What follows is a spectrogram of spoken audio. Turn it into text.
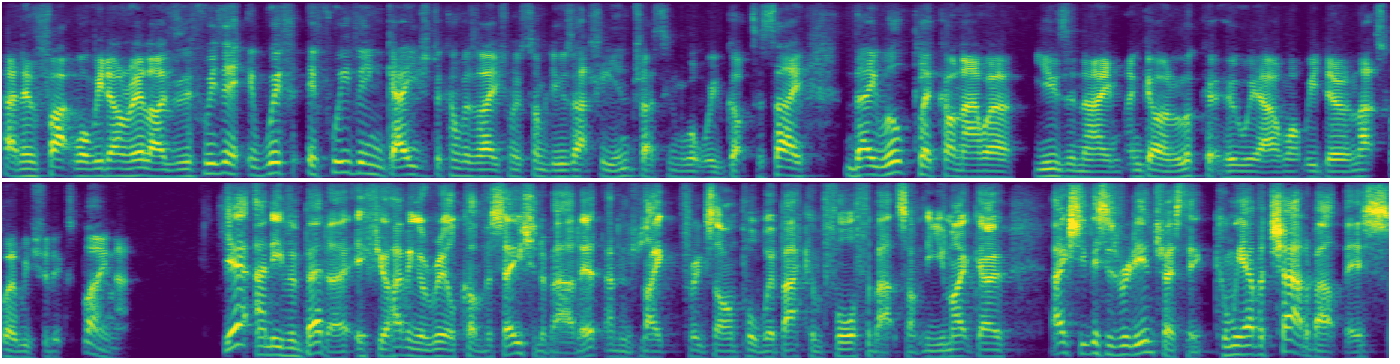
and in fact, what we don't realise is if we if we've, if we've engaged a conversation with somebody who's actually interested in what we've got to say, they will click on our username and go and look at who we are and what we do, and that's where we should explain it. Yeah, and even better, if you're having a real conversation about it, and like, for example, we're back and forth about something, you might go, actually, this is really interesting. Can we have a chat about this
